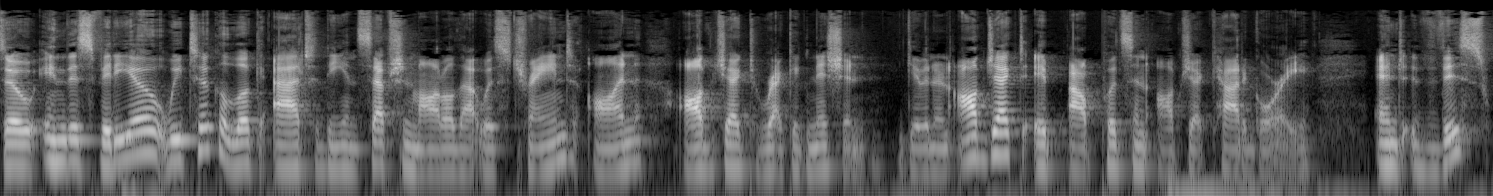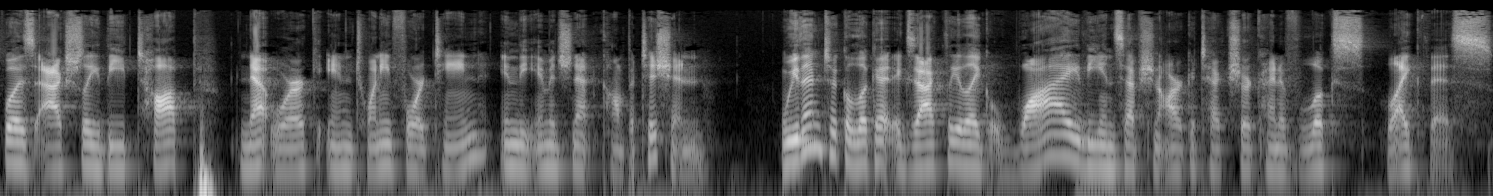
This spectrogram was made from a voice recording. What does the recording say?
So in this video, we took a look at the inception model that was trained on object recognition. Given an object, it outputs an object category. And this was actually the top network in 2014 in the ImageNet competition. We then took a look at exactly like why the inception architecture kind of looks like this.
